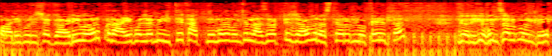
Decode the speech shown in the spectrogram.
पाणीपुरीच्या गाडीवर पण आई बोलल्या मी इथे खात नाही. मला बोलते लाज वाटते जाम रस्त्यावर लोक येतात. घरी घेऊन चल बोलते.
